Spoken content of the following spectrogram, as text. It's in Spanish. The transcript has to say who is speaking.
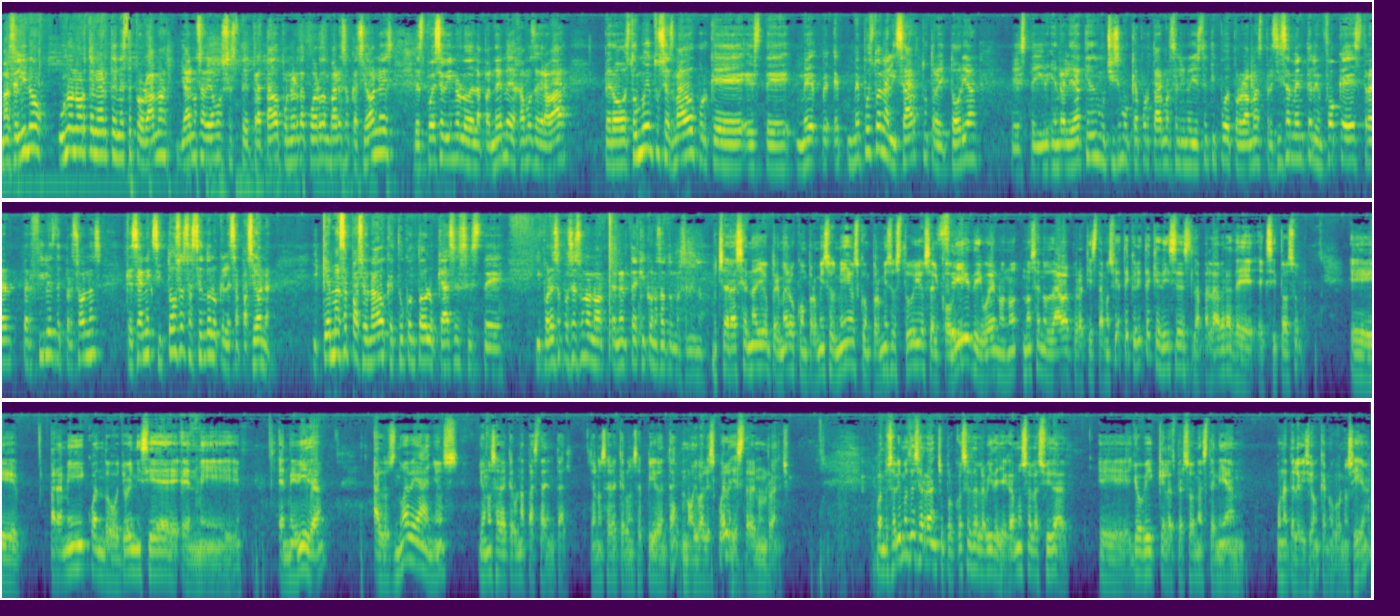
Speaker 1: Marcelino, un honor tenerte en este programa. Ya nos habíamos este, tratado de poner de acuerdo en varias ocasiones. Después se vino lo de la pandemia, dejamos de grabar. Pero estoy muy entusiasmado porque este, me, he puesto a analizar tu trayectoria. Este, y en realidad tienes muchísimo que aportar, Marcelino. Y este tipo de programas, precisamente el enfoque es traer perfiles de personas que sean exitosas haciendo lo que les apasiona. Y qué más apasionado que tú con todo lo que haces. Este, y por eso pues es un honor tenerte aquí con nosotros, Marcelino.
Speaker 2: Muchas gracias, Nayo. Primero compromisos míos, compromisos tuyos, el COVID y bueno, no, no se nos daba, pero aquí estamos. Fíjate que ahorita que dices la palabra de exitoso, eh, para mí cuando yo inicié en mi, en mi vida, a los nueve años yo no sabía que era una pasta dental, yo no sabía que era un cepillo dental, no iba a la escuela y estaba en un rancho. Cuando salimos de ese rancho por cosas de la vida, llegamos a la ciudad, eh, yo vi que las personas tenían una televisión que no conocía,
